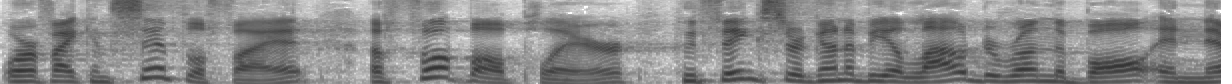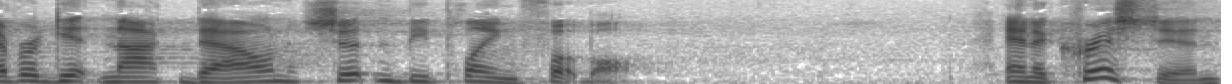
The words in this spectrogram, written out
Or if I can simplify it, a football player who thinks they're going to be allowed to run the ball and never get knocked down shouldn't be playing football. And a Christian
